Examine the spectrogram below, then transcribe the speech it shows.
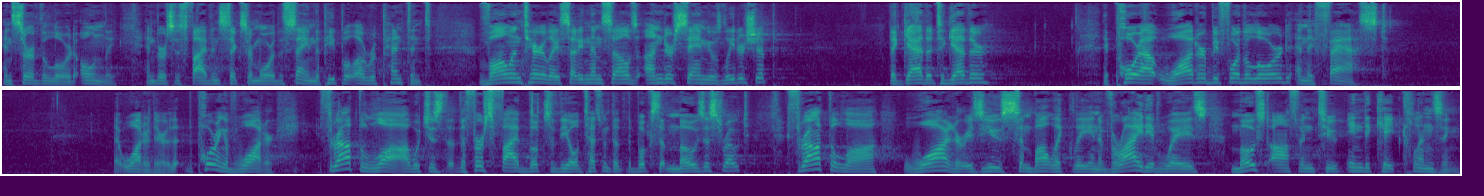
and serve the Lord only. And verses 5 and 6 are more the same. The people are repentant, voluntarily setting themselves under Samuel's leadership. They gather together they pour out water before the Lord and they fast. That water there, the, pouring of water. Throughout the law, which is the, the first five books of the Old Testament, the, the books that Moses wrote, throughout the law, water is used symbolically in a variety of ways, most often to indicate cleansing.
